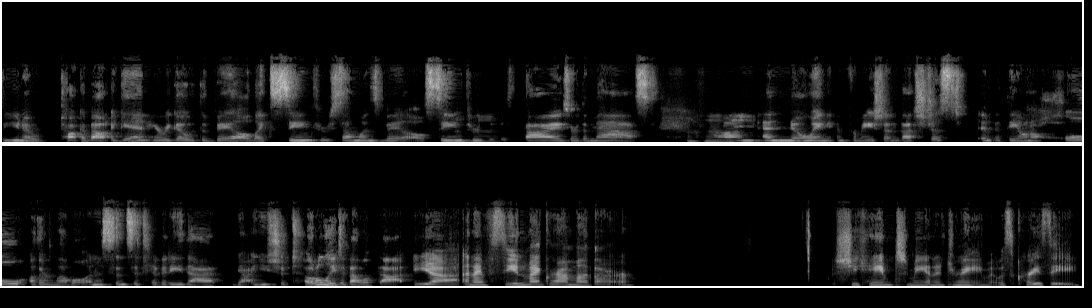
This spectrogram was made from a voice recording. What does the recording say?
you know, talk about again, here we go with the veil, like seeing through someone's veil, seeing mm-hmm. through the mm-hmm. disguise or the mask, mm-hmm. um, and knowing information. That's just empathy on a whole other level and a sensitivity that, yeah, you should totally develop that. Yeah. And I've seen my grandmother. She came to me in a dream. It was crazy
